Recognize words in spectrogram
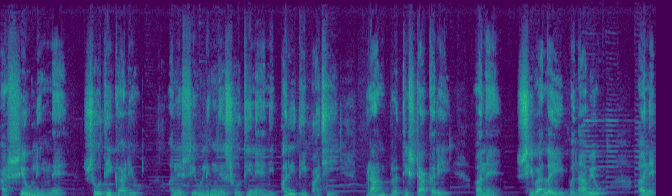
આ શિવલિંગને શોધી કાઢ્યું અને શિવલિંગને શોધીને એની ફરીથી પાછી પ્રાણ પ્રતિષ્ઠા કરી અને શિવાલય બનાવ્યું. અને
